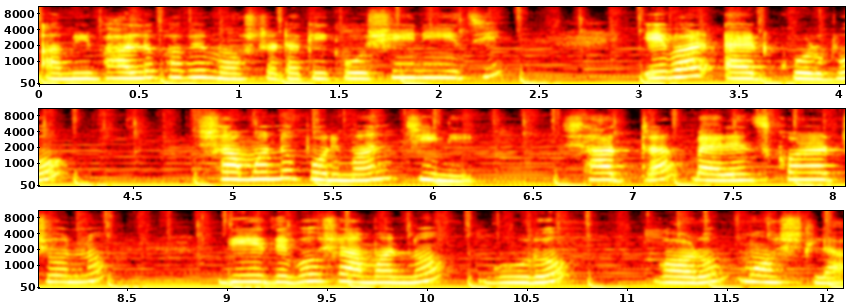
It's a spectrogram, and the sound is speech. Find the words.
আমি ভালোভাবে মশলাটাকে কষিয়ে নিয়েছি। এবার অ্যাড করব সামান্য পরিমাণ চিনি। স্বাদটা ব্যালেন্স করার জন্য দিয়ে দেব সামান্য গুঁড়ো গরম মশলা।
